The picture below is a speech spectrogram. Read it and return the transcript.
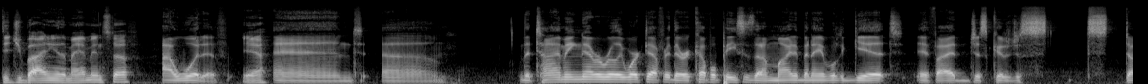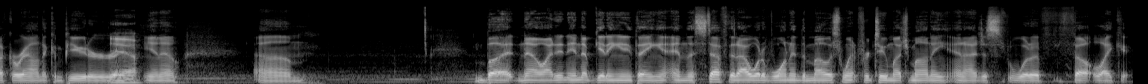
Did you buy any of the Mad Men stuff? I would have. Yeah. and um, the timing never really worked out for. me. There were a couple pieces that I might have been able to get if I just could have just stuck around the computer. and, you know. Um, but no, I didn't end up getting anything, and the stuff that I would have wanted the most went for too much money, and I just would have felt like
